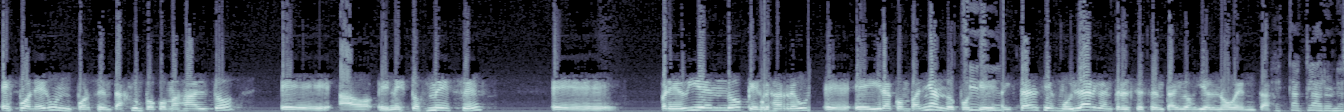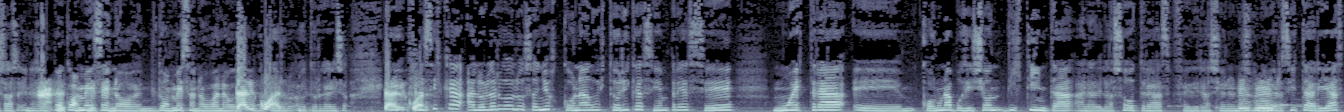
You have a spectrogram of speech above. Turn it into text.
es poner un porcentaje un poco más alto eh, en estos meses eh, previendo que deja reunir eh, e ir acompañando, porque la distancia es muy larga entre el 62 y el 90. Está claro, en esos, en esos pocos meses, no, en dos meses no van a, Tal cual. otorgar eso. Tal Francisca, a lo largo de los años, Conado Histórica siempre se muestra eh, con una posición distinta a la de las otras federaciones universitarias.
